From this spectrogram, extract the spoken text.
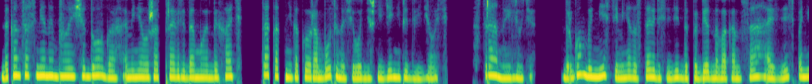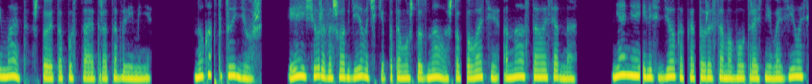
До конца смены было еще долго, а меня уже отправили домой отдыхать, так как никакой работы на сегодняшний день не предвиделось. Странные люди. В другом бы месте меня заставили сидеть до победного конца, а здесь понимают, что это пустая трата времени. Но как тут уйдешь? Я еще раз зашла к девочке, потому что знала, что в палате она осталась одна. Няня или сиделка, которая с самого утра с ней возилась,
